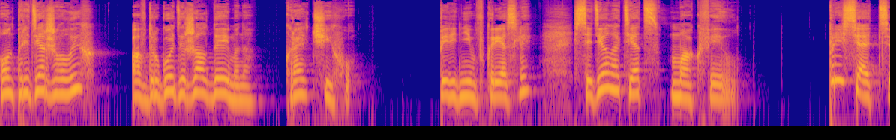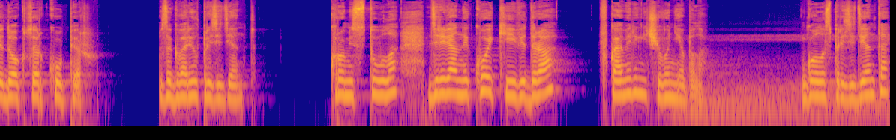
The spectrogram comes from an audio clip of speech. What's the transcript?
он придерживал их, а в другой держал Деймона — крольчиху. Перед ним в кресле сидел отец Макфейл. «Присядьте, доктор Купер», — заговорил президент. Кроме стула, деревянной койки и ведра в камере ничего не было. Голос президента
